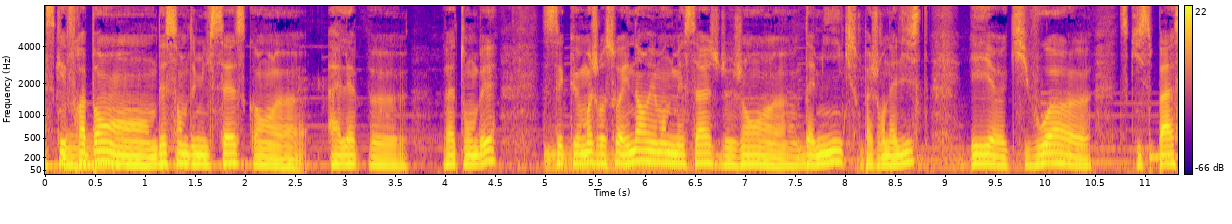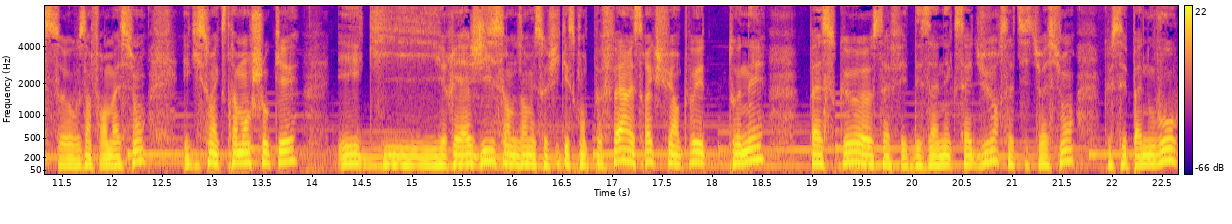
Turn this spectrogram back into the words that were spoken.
Ce qui est frappant en décembre 2016 quand euh, Alep va tomber, c'est que moi je reçois énormément de messages de gens, euh, d'amis qui sont pas journalistes et euh, qui voient euh, ce qui se passe aux informations et qui sont extrêmement choqués et qui réagissent en me disant mais Sophie qu'est-ce qu'on peut faire? Et c'est vrai que je suis un peu étonnée parce que ça fait des années que ça dure cette situation, que c'est pas nouveau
